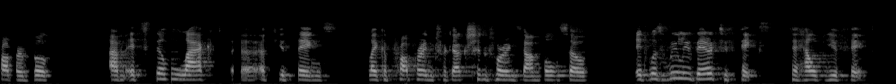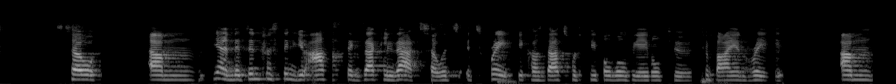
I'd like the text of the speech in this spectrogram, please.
proper book. Um, it still lacked uh, a few things, like a proper introduction, for example. So it was really there to fix, to help you fix. So um, yeah, and it's interesting you asked exactly that. So it's it's great because that's what people will be able to to buy and read. Um,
